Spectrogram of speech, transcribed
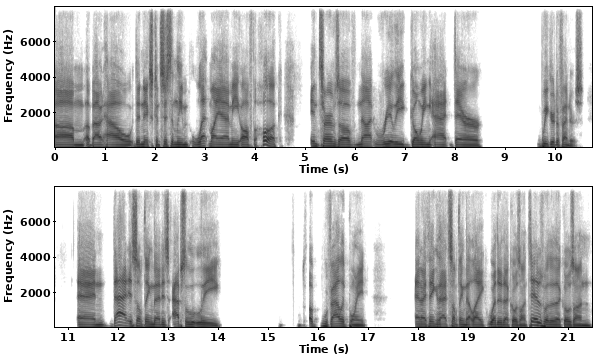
um, about how the Knicks consistently let Miami off the hook in terms of not really going at their weaker defenders. And that is something that is absolutely a valid point. And I think that's something that, like, whether that goes on Thibs, whether that goes on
